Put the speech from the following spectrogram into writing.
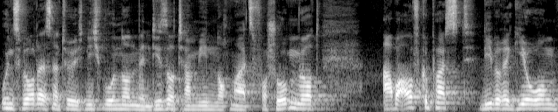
uns würde es natürlich nicht wundern, wenn dieser Termin nochmals verschoben wird. Aber aufgepasst, liebe Regierung,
